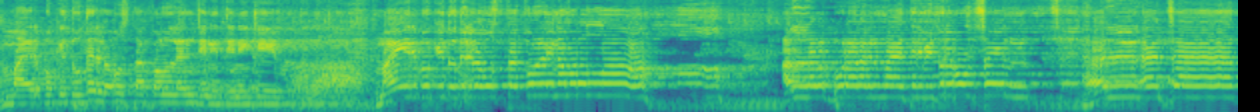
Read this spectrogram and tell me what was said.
মায়ের বুকে দুধের ব্যবস্থা করলেন যিনি তিনি কি? মায়ের বুকে দুধের ব্যবস্থা করলেন আমার আল্লাহ। আল্লাহ রাব্বুল ভিতরে বলছেন, হাল আতাত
